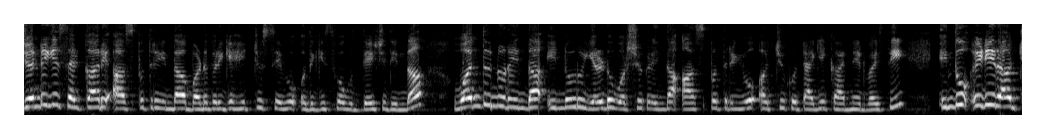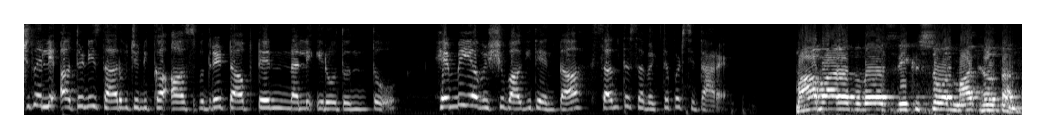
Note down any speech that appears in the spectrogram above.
ಜನರಿಗೆ ಸರ್ಕಾರಿ ಆಸ್ಪತ್ರೆಯಿಂದ ಬಡವರಿಗೆ ಹೆಚ್ಚು ಸೇವೆ ಒದಗಿಸುವ ಉದ್ದೇಶದಿಂದ ಒಂದು ನೂರರಿಂದ ಇನ್ನೂರು ಎರಡು ವರ್ಷಗಳಿಂದ ಆಸ್ಪತ್ರೆಯು ಅಚ್ಚುಕಟ್ಟಾಗಿ ಕಾರ್ಯನಿರ್ವಹಿಸಿ, ಇಂದು ಇಡೀ ರಾಜ್ಯದಲ್ಲಿ ಅಥಣಿ ಸಾರ್ವಜನಿಕ ಆಸ್ಪತ್ರೆ ಟಾಪ್ ಟೆನ್ನಲ್ಲಿ ಇರೋದಂತೂ ಹೆಮ್ಮೆಯ ವಿಷಯವಾಗಿದೆ ಅಂತ ಸಂತಸ ವ್ಯಕ್ತಪಡಿಸಿದ್ದಾರೆ. ಮಹಾಭಾರತದ ಶ್ರೀಕೃಷ್ಣ ಒಂದು ಮಾತು ಹೇಳ್ತಾನೆ,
